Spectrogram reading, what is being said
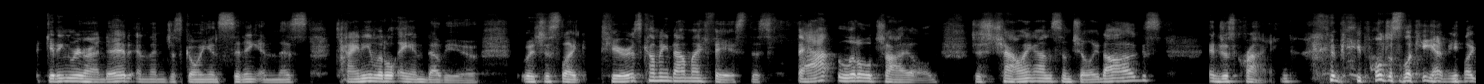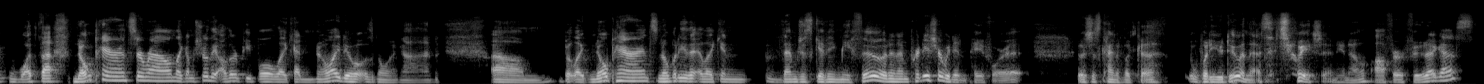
getting rear-ended and then just going and sitting in this tiny little A and W, with just like tears coming down my face. This fat little child just chowing on some chili dogs and just crying people just looking at me like what the no parents around like i'm sure the other people like had no idea what was going on um but like no parents nobody that like in them just giving me food and i'm pretty sure we didn't pay for it. It was just kind of like a what do you do in that situation you know? Offer food i guess.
